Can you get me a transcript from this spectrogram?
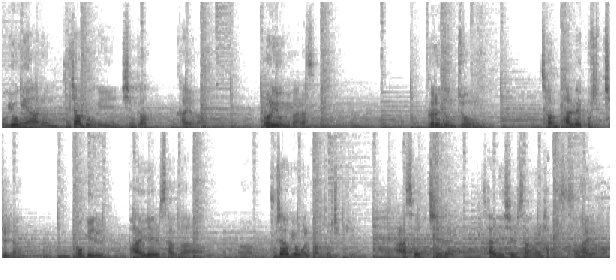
어, 용해하는 부작용이 심각하여 어려움이 많았습니다. 그러던 중 1897년 독일 바이엘사가 어, 부작용을 감소시킨 아세틸 살리실산을 합성하여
